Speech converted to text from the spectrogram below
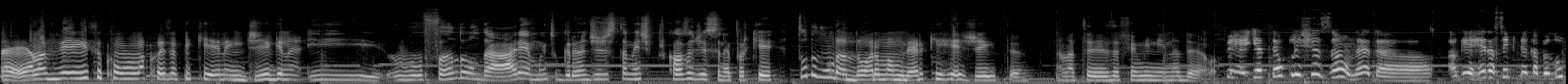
É, ela vê isso como uma coisa pequena, indigna, e o fandom da área é muito grande justamente por causa disso, né? Porque todo mundo adora uma mulher que rejeita a natureza feminina dela. E até o clichêzão, né? Da... A guerreira sempre tem cabelo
